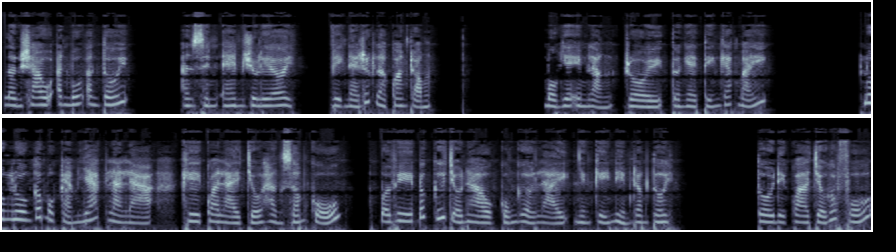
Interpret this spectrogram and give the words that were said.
Lần sau anh muốn ăn tối. Anh xin em Julie ơi, việc này rất là quan trọng. Một giây im lặng rồi tôi nghe tiếng gác máy. Luôn luôn có một cảm giác là lạ khi quay lại chỗ hàng xóm cũ, bởi vì bất cứ chỗ nào cũng gợi lại những kỷ niệm trong tôi. Tôi đi qua chỗ góc phố,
